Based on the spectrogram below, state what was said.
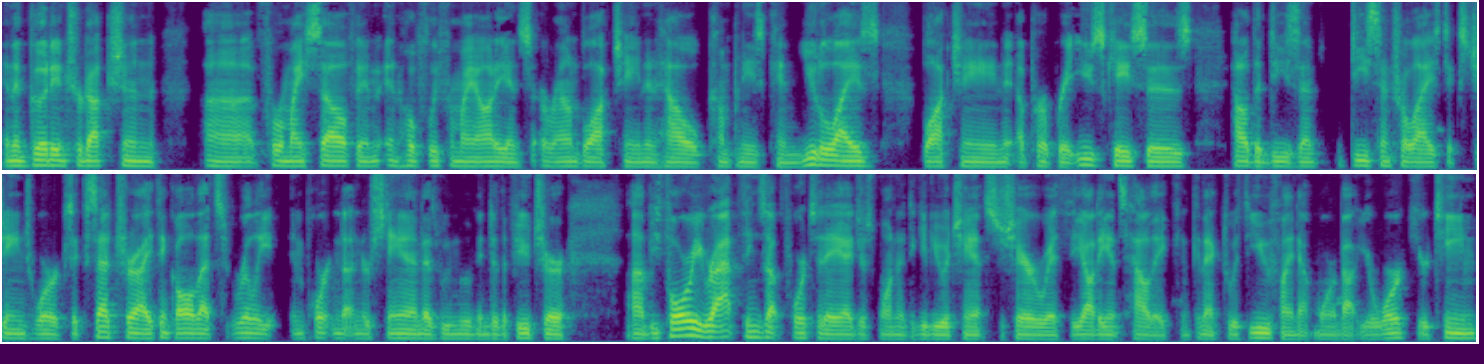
and a good introduction uh, for myself and, and hopefully for my audience around blockchain and how companies can utilize blockchain, appropriate use cases, how the de- decentralized exchange works, et cetera. I think all that's really important to understand as we move into the future. Uh, before we wrap things up for today, I just wanted to give you a chance to share with the audience how they can connect with you, find out more about your work, your team,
